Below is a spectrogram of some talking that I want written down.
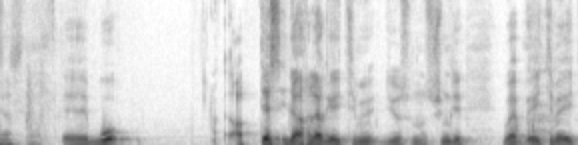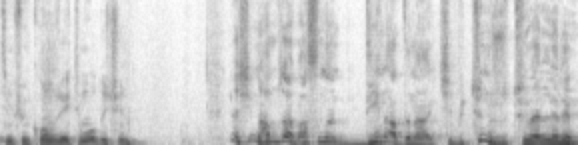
Ya. Ee, bu abdest ile ahlak eğitimi diyorsunuz. Şimdi web eğitimi eğitim çünkü konu eğitim olduğu için Ya şimdi Hamza abi aslında din adına ki bütün ritüellerin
